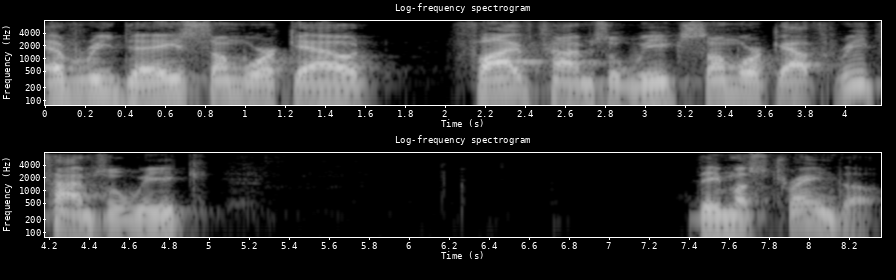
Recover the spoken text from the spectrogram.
every day, some work out five times a week, some work out three times a week. They must train, though.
